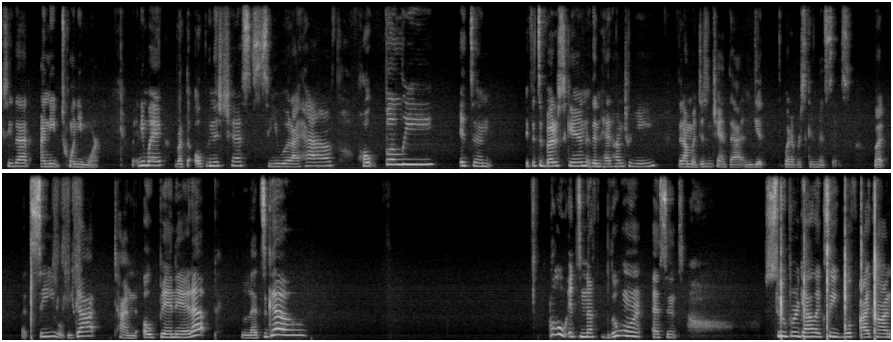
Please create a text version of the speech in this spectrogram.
see that? I need 20 more. But anyway we're about to open this chest see what I have. Hopefully it's an if it's a better skin than Headhunter Yi then I'm gonna disenchant that and get whatever skin this is but let's see what we got time to open it up let's go Oh, it's enough blue orange essence. Super Galaxy Wolf icon.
